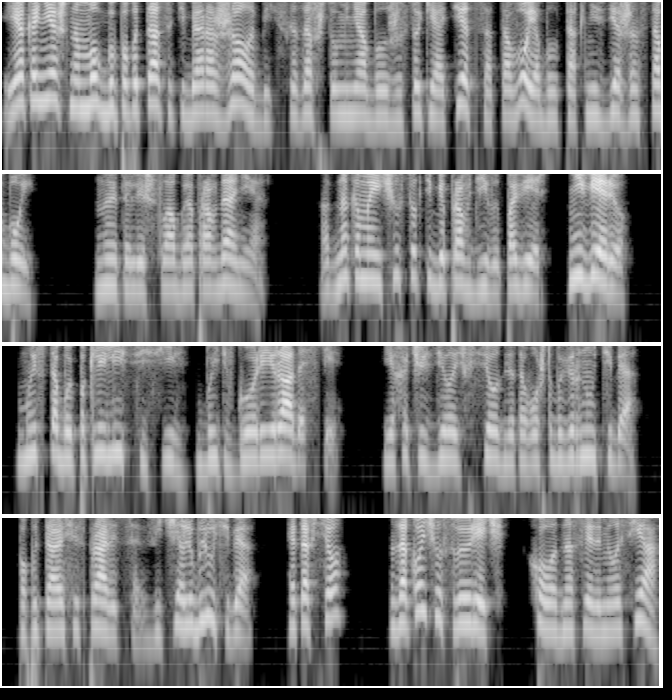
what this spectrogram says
Я, конечно, мог бы попытаться тебя разжалобить, сказав, что у меня был жестокий отец, оттого я был так не сдержан с тобой. Но это лишь слабое оправдание. Однако мои чувства к тебе правдивы, поверь. Не верю. Мы с тобой поклялись, Сесиль, быть в горе и радости. Я хочу сделать все для того, чтобы вернуть тебя. Попытаюсь исправиться, ведь я люблю тебя. Это все? Закончил свою речь? Холодно осведомилась я.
